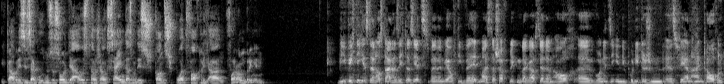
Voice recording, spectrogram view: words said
ich glaube, das ist auch gut und so sollte der Austausch auch sein, dass wir das ganz sportfachlich auch voranbringen. Wie wichtig ist denn aus deiner Sicht das jetzt, weil wenn wir auf die Weltmeisterschaft blicken, da gab es ja dann auch, äh, wir wollen jetzt nicht in die politischen äh, Sphären eintauchen,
